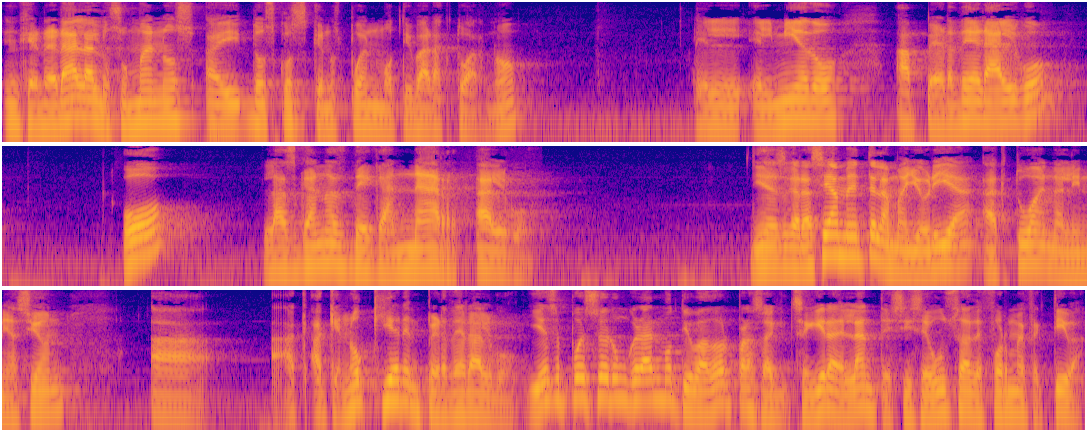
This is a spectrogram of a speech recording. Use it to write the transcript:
en general a los humanos hay dos cosas que nos pueden motivar a actuar, ¿no? El, el miedo a perder algo o las ganas de ganar algo. Y desgraciadamente la mayoría actúa en alineación a, a, que no quieren perder algo. Y ese puede ser un gran motivador para seguir adelante si se usa de forma efectiva.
